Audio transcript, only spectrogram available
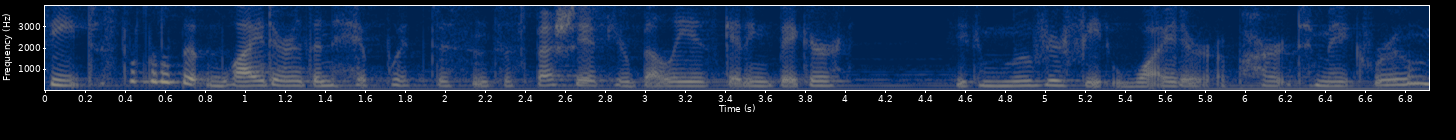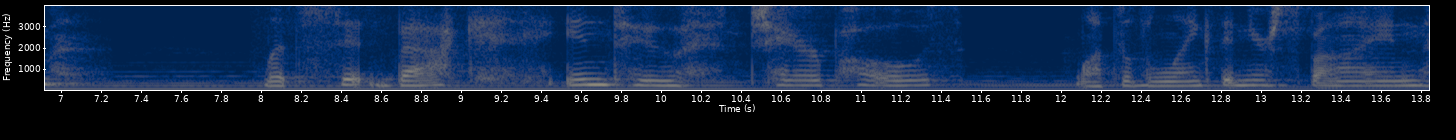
feet just a little bit wider than hip width distance, especially if your belly is getting bigger. You can move your feet wider apart to make room. Let's sit back into chair pose. Lots of length in your spine.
